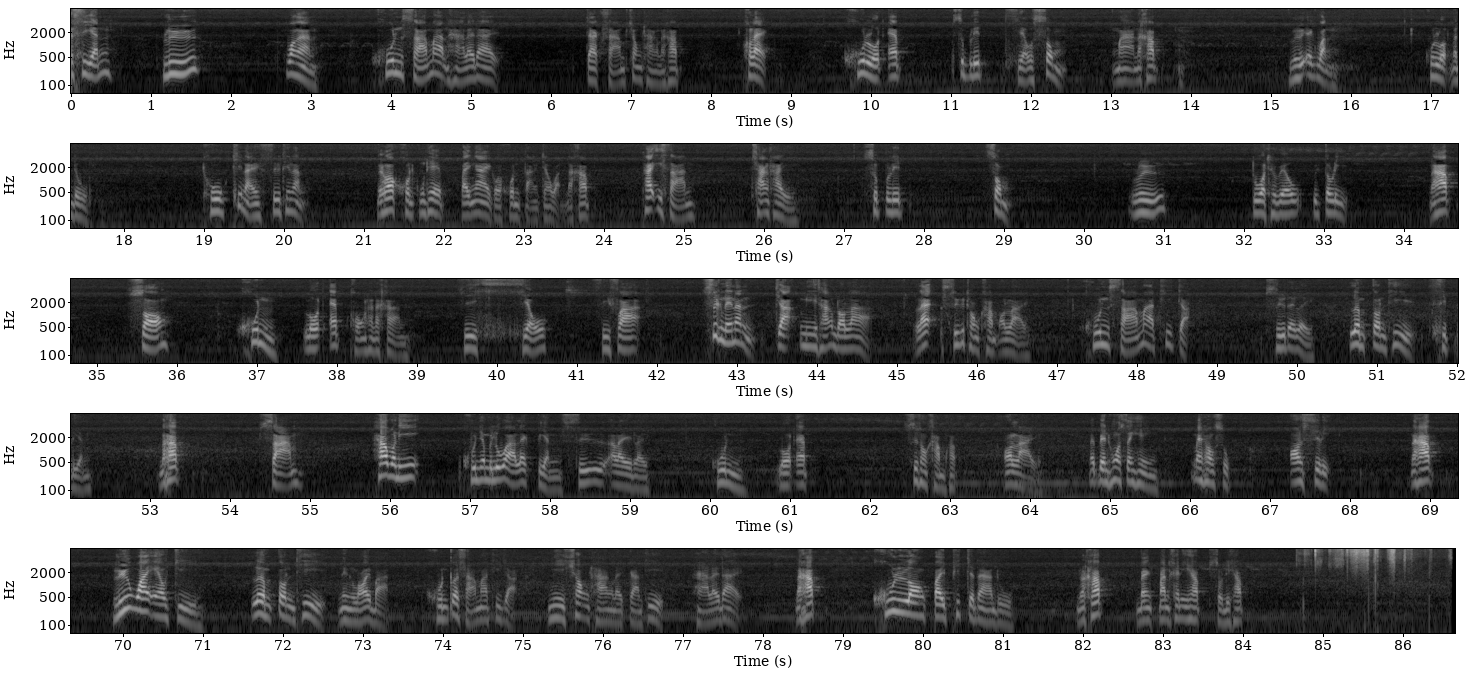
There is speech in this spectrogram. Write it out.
กษียณ หรือว่างงาน คุณสามารถหารายได้จาก 3 ช่องทางนะครับข้อแรกคุณโหลดแอปซุปลิตเขียวส้มมานะครับ หรือ X1 คุณโหลดมาดู ถูกที่ไหนซื้อที่นั่นโดยเฉพาะคนกรุงเทพไปง่ายกว่าคนต่างจังหวัดนะครับถ้าอีสาน ช้างไทยซุปลิตส้ม หรือตัวเทเวลวิกตอรี่นะครับ 2. คุณโหลดแอปของธนาคาร สีเขียว สีฟ้า ซึ่งในนั้นจะมีทั้งดอลลาร์ และซื้อทองคำออนไลน์ คุณสามารถที่จะซื้อได้เลย เริ่มต้นที่ 10 เหรียญนะครับ 3. ถ้าวันนี้คุณยังไม่รู้ว่าแลกเปลี่ยนซื้ออะไรอะไร คุณ โหลดแอป ซื้อทองคำครับ ออนไลน์ ไม่เป็นหัวเซงเฮงแม่ทองสุกออนซิรินะครับ หรือ YLG เริ่มต้นที่ 100 บาท คุณก็สามารถที่จะมีช่องทางในการที่หารายได้นะครับ คุณลองไปพิจารณาดูนะครับ แบ่งปันแค่นี้ครับ สวัสดีครับ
